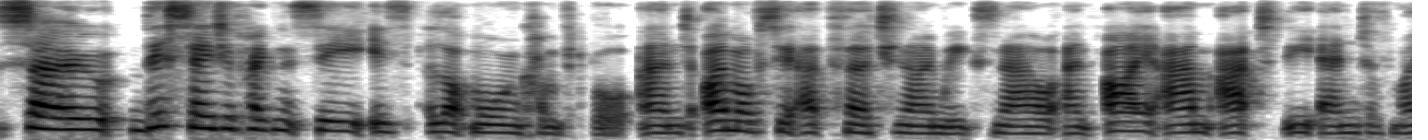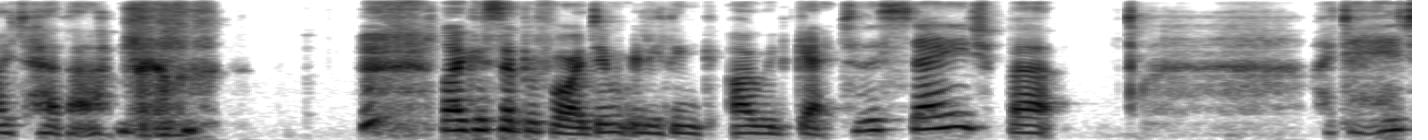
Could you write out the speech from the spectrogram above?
so this stage of pregnancy is a lot more uncomfortable, and I'm obviously at 39 weeks now, and I am at the end of my tether. like I said before, I didn't really think I would get to this stage, but I did.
